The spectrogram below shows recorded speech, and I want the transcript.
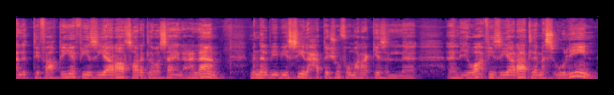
الاتفاقية. في زيارات صارت لوسائل الاعلام من البي بي سي لحتى يشوفوا مراكز الإيواء. في زيارات لمسؤولين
